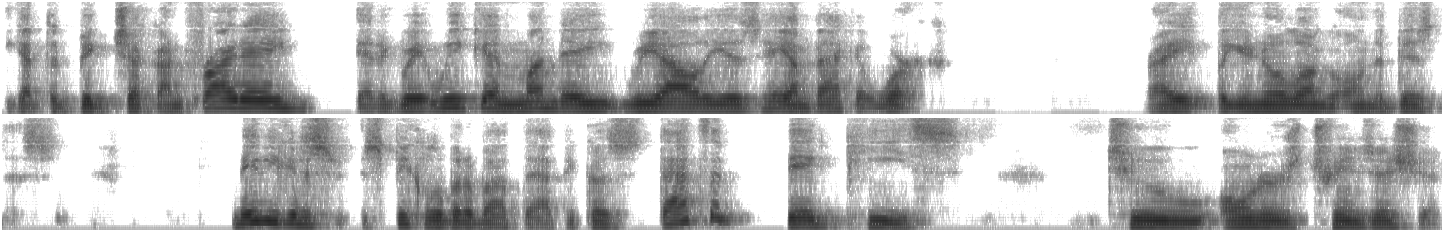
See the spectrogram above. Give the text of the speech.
you got the big check on friday had a great weekend. Monday reality is hey i'm back at work right? But you're no longer own the business. Maybe you can just speak a little bit about that because that's a big piece to owners transition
